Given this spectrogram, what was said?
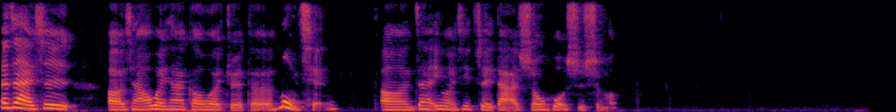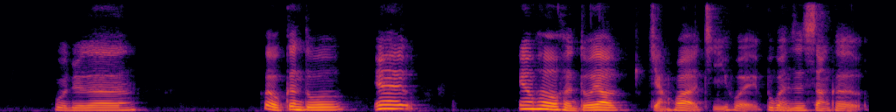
那再来是呃，想要问一下各位，觉得目前呃在英文系最大的收获是什么？我觉得会有更多，因为因为会有很多要讲话的机会，不管是上课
